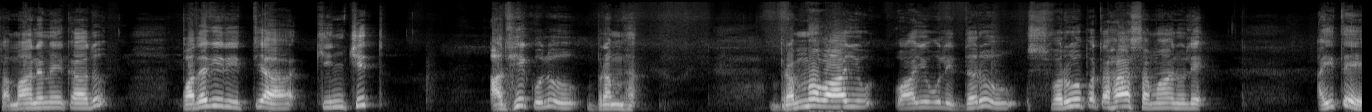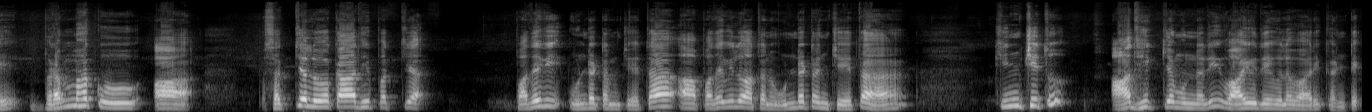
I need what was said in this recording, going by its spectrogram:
సమానమే కాదు పదవి రీత్యా కించిత్ అధికులు బ్రహ్మ. బ్రహ్మవాయు వాయువులిద్దరూ స్వరూపత సమానులే. అయితే బ్రహ్మకు ఆ సత్యలోకాధిపత్య పదవి ఉండటం చేత ఆ పదవిలో అతను ఉండటం చేత కించితు ఆధిక్యం ఉన్నది వాయుదేవుల వారి కంటే.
